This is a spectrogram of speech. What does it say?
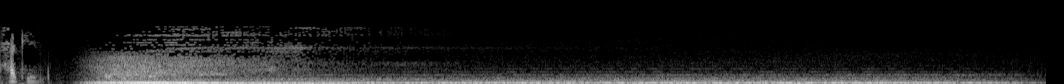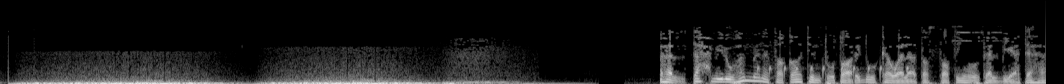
حكيم. هل تحمل هم نفقات تطاردك ولا تستطيع تلبيتها؟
